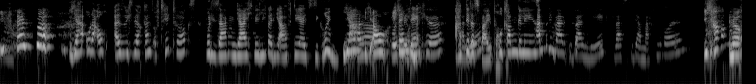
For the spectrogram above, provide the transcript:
die Fresse. ja, oder auch, also ich sehe auch ganz oft TikToks, wo die sagen, ja, ich will lieber die AfD als die Grünen. Ja, Ja. ich auch. Wo ich mir Ständig. denke, Habt ihr Hallo? das Wahlprogramm gelesen? habt ihr mal überlegt, was die da machen wollen? Ja. Ja.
